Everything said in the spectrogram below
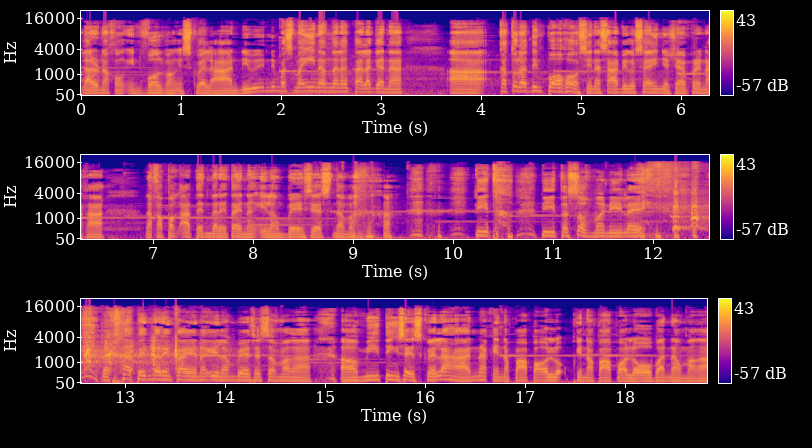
lalo na kung involve ang eskwelahan. Di, di mas mainam na lang talaga na ah, katulad din po ako, sinasabi ko sa inyo, syempre naka, nakapag-attend na rin tayo ng ilang beses na mga tito, titos of Manila eh. Nag-attend na rin tayo ng ilang beses sa mga uh, meeting sa eskwelahan na kinapapaulo, kinapapalooban ng mga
